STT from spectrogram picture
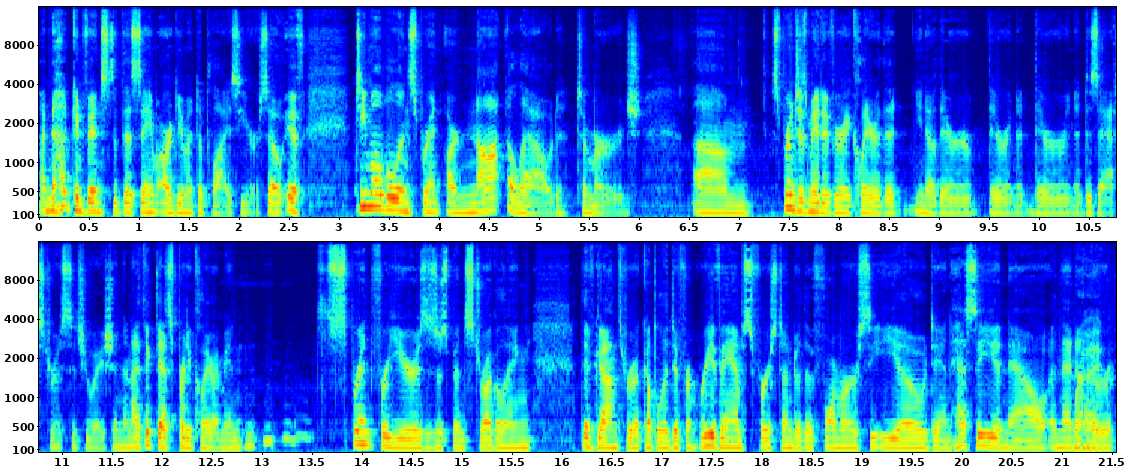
I'm not convinced that the same argument applies here. So if T-Mobile and Sprint are not allowed to merge, um, Sprint has made it very clear that you know they're they're in a they're in a disastrous situation, and I think that's pretty clear. I mean, Sprint for years has just been struggling. They've gone through a couple of different revamps, first under the former CEO Dan Hesse, and now and then right. under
